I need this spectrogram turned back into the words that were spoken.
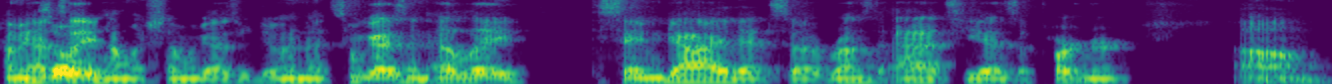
I mean, I'll So- tell you how much some guys are doing it. Some guys in LA, the same guy that uh, runs the ads, he has a partner, um,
